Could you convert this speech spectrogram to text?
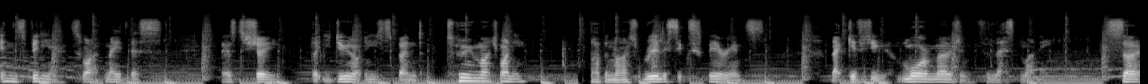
in this video, so I've made this, is to show you that you do not need to spend too much money to have a nice realistic experience that gives you more immersion for less money. So,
